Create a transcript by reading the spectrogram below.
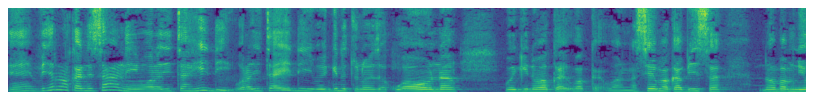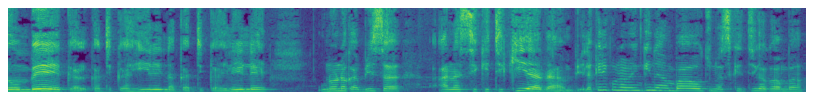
Eh, vijana wa kanisani wanajitahidi wanajitahidi wengine tunaweza kuwaona wengine waka, waka, wanasema kabisa naomba mniombee katika hili na katika lile. Unaona kabisa anasikitikia dhambi. Lakini kuna wengine ambao tunasikitika kwamba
